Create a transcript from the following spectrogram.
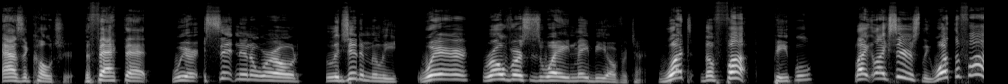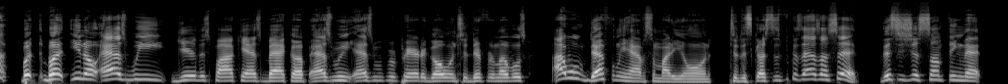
as a culture. The fact that we're sitting in a world legitimately where Roe versus Wade may be overturned. What the fuck, people? Like, like seriously, what the fuck? But but you know, as we gear this podcast back up, as we as we prepare to go into different levels, I will definitely have somebody on to discuss this because as I said, this is just something that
